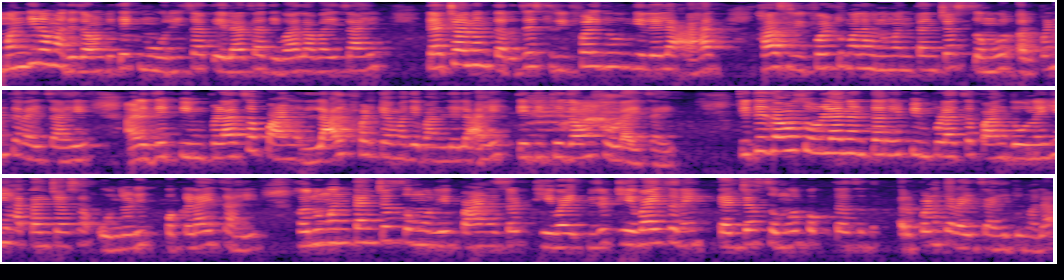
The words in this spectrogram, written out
मंदिरामध्ये जाऊन तिथे एक मोहरीचा तेलाचा दिवा लावायचा आहे. त्याच्यानंतर जे श्रीफळ घेऊन गेलेला आहात हा श्रीफळ तुम्हाला हनुमंतांच्या समोर अर्पण करायचा आहे आणि जे पिंपळाचं पान लाल फडक्यामध्ये बांधलेलं आहे ते तिथे जाऊन सोडायचं आहे. तिथे जाऊन सोडल्यानंतर हे पिंपळाचं पान दोनही हातांच्या अशा ओंजळीत पकडायचं आहे. हनुमंतांच्या समोर हे पान असं ठेवाय म्हणजे ठेवायचं नाही त्यांच्यासमोर फक्त असं अर्पण करायचं आहे तुम्हाला.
